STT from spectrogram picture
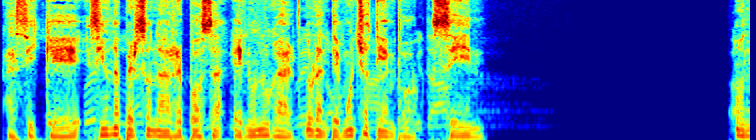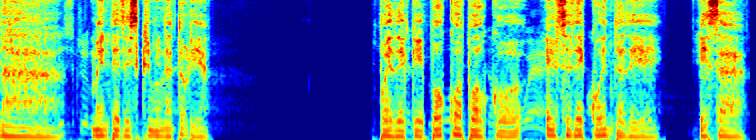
Así que si una persona reposa en un lugar durante mucho tiempo sin una mente discriminatoria, puede que poco a poco él se dé cuenta de esa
